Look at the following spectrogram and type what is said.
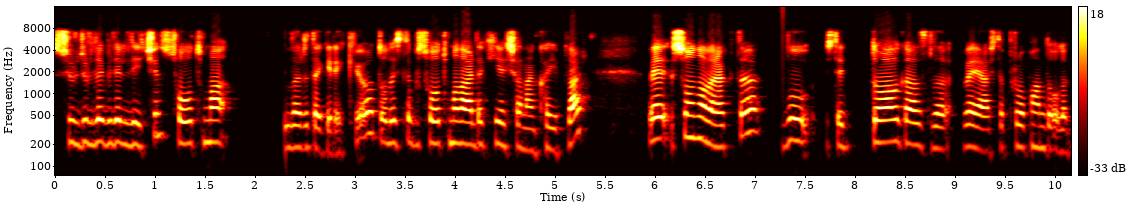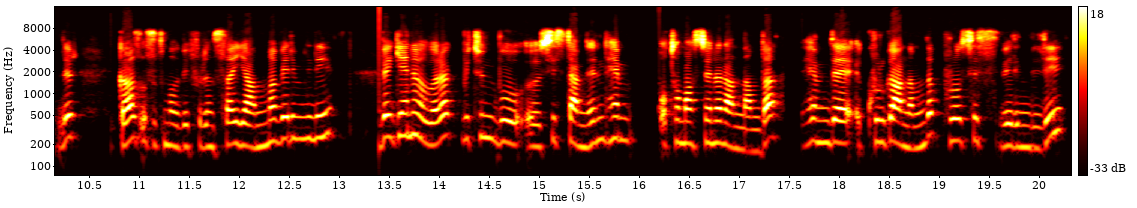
sürdürülebilirliği için soğutmaları da gerekiyor. Dolayısıyla bu soğutmalardaki yaşanan kayıplar ve son olarak da bu işte doğal gazlı veya işte propanda olabilir. Gaz ısıtmalı bir fırınsa yanma verimliliği ve genel olarak bütün bu e, sistemlerin hem otomasyonel anlamda hem de kurgu anlamında proses verimliliği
